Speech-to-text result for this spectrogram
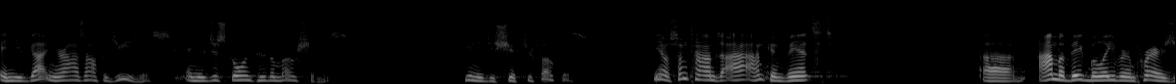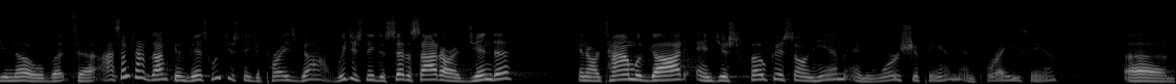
And you've gotten your eyes off of Jesus, and you're just going through the motions. You need to shift your focus. You know, sometimes I, am convinced. Uh, I'm a big believer in prayer, as you know, but uh, I, sometimes I'm convinced we just need to praise God. We just need to set aside our agenda in our time with God and just focus on Him and worship Him and praise Him. Um,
